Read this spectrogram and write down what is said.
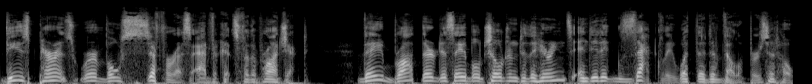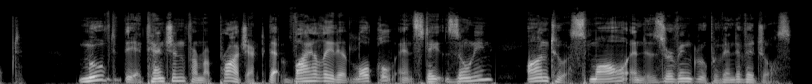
these parents were vociferous advocates for the project. They brought their disabled children to the hearings and did exactly what the developers had hoped. Moved the attention from a project that violated local and state zoning onto a small and deserving group of individuals.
